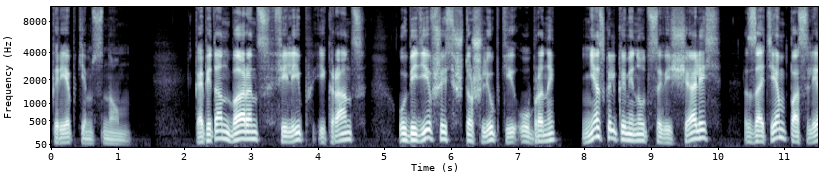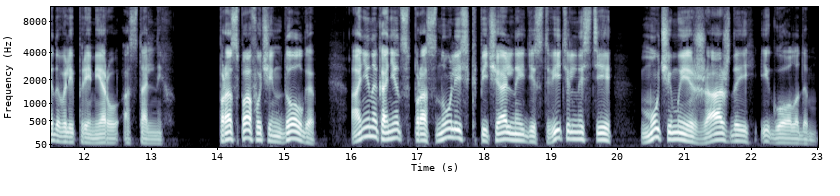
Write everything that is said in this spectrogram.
крепким сном. Капитан Баренц, Филипп и Кранц, убедившись, что шлюпки убраны, несколько минут совещались затем последовали примеру остальных. Проспав очень долго, они, наконец, проснулись к печальной действительности, мучимые жаждой и голодом.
